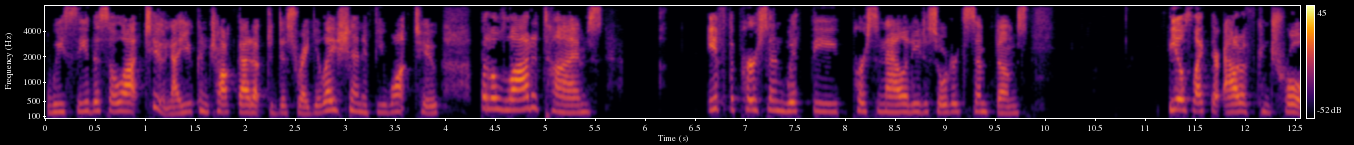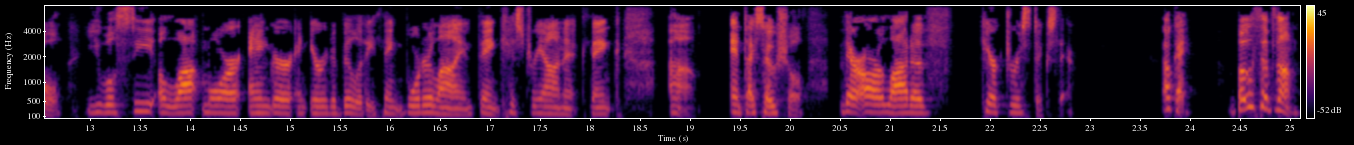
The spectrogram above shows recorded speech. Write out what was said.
we see this a lot too now you can chalk that up to dysregulation if you want to but a lot of times if the person with the personality disordered symptoms feels like they're out of control you will see a lot more anger and irritability. Think borderline think histrionic think um, antisocial. There are a lot of characteristics there. Okay both of them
